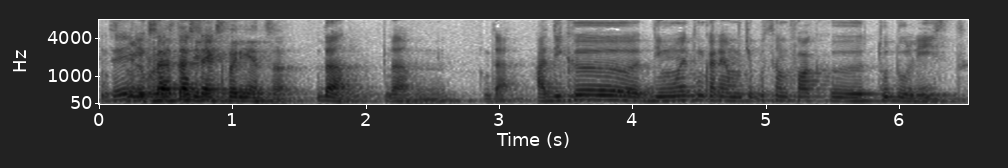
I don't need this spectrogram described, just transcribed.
Înțelegi? Exact asta din experiență. Da, da, mm-hmm. da. Adică din momentul în care am început să-mi fac uh, to-do list,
